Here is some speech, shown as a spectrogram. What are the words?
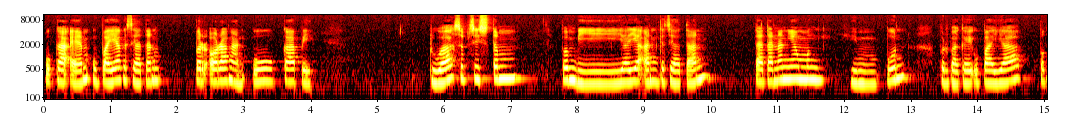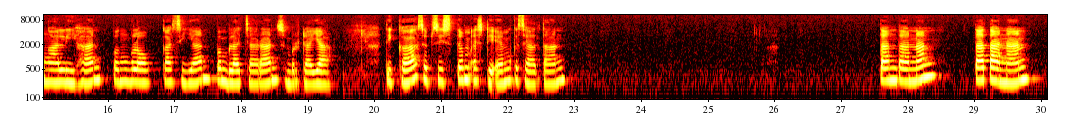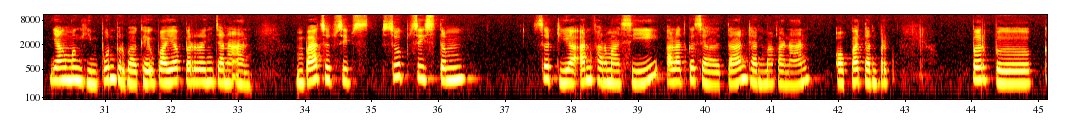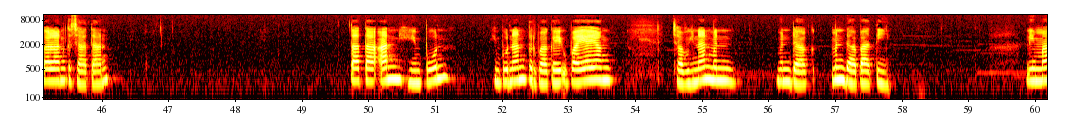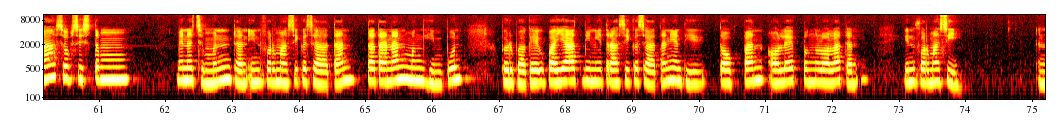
UKM upaya kesehatan perorangan UKP 2. Subsistem pembiayaan kesehatan tatanan yang menghimpun berbagai upaya pengalihan, penglokasian, pembelajaran sumber daya. 3. Subsistem SDM kesehatan tantanan tatanan yang menghimpun berbagai upaya perencanaan. 4. Subsistem sediaan farmasi, alat kesehatan dan makanan, obat dan per perbekalan kesehatan, tataan himpun himpunan berbagai upaya yang jawinan men, mendak, mendapati. 5. Subsistem manajemen dan informasi kesehatan, tatanan menghimpun berbagai upaya administrasi kesehatan yang ditopan oleh pengelola dan informasi. 6.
